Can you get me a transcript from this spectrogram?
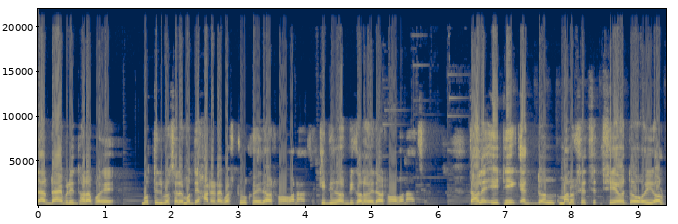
তার ডায়াবেটিস ধরা পড়ে, বত্রিশ বছরের মধ্যে হার্ট অ্যাটাক বা স্ট্রোক হয়ে যাওয়ার সম্ভাবনা আছে, কিডনি বিকল হয়ে যাওয়ার সম্ভাবনা আছে। তাহলে এটি একজন মানুষের সে হয়তো ওই অল্প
